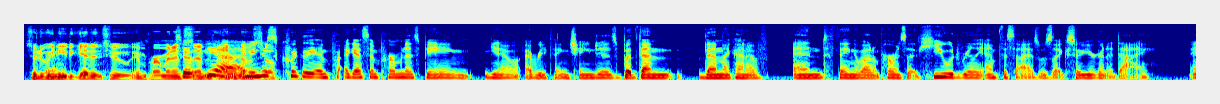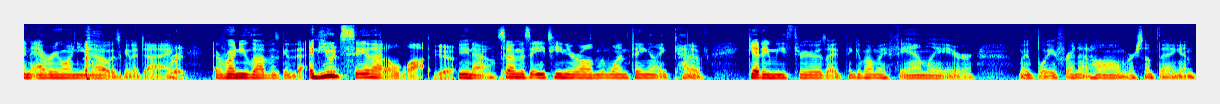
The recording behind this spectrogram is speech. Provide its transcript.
So do we need to get into impermanence so, and yeah? And no I mean, self? just quickly, imp- I guess impermanence being you know everything changes, but then then the kind of end thing about impermanence that he would really emphasize was like, so you're going to die, and everyone you know is going to die. right. Everyone you love is going to die, and he yeah. would say that a lot. Yeah. You know, so I'm this 18 year old, and the one thing like kind of getting me through is I'd think about my family or my boyfriend at home or something, and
